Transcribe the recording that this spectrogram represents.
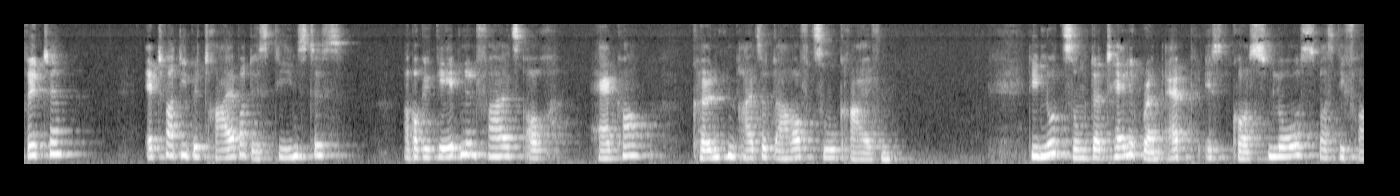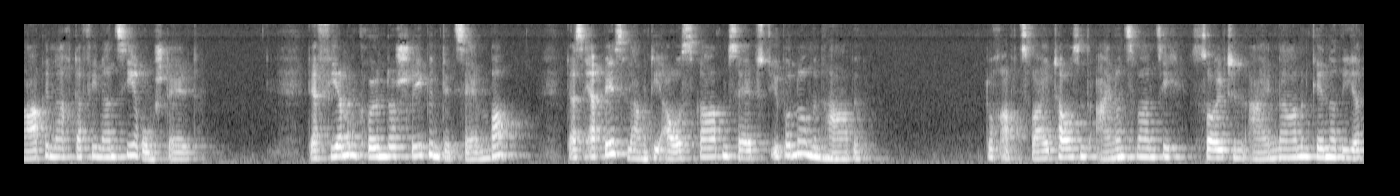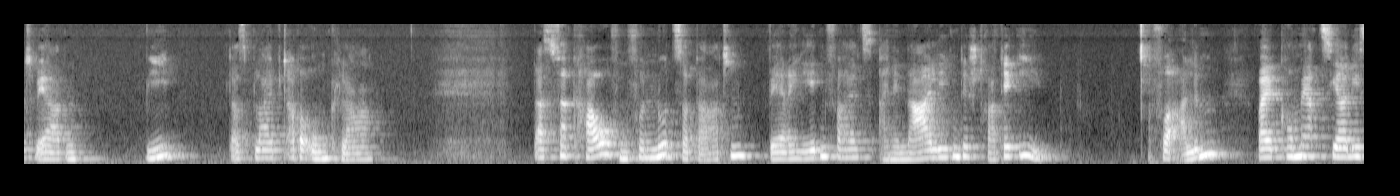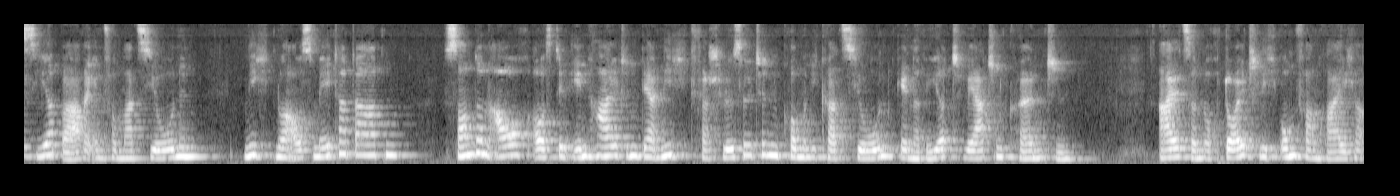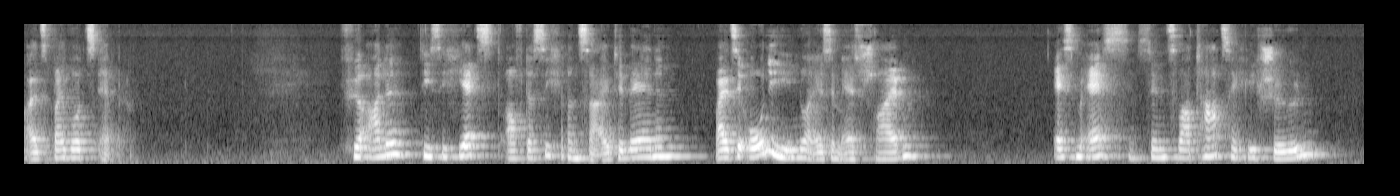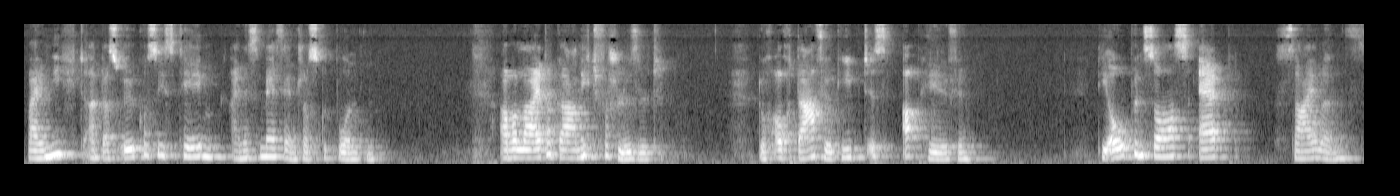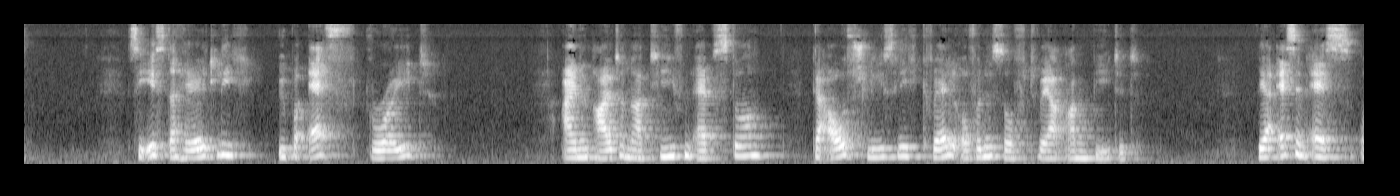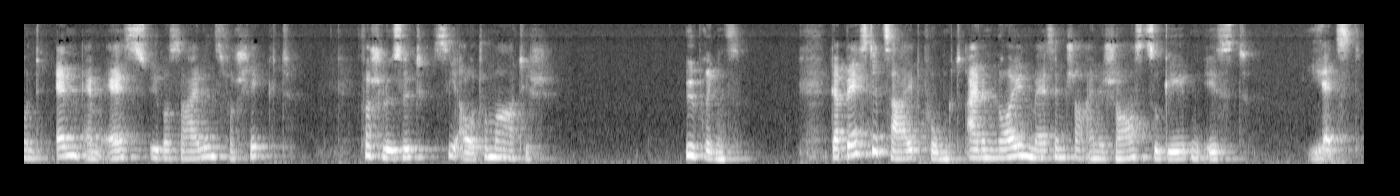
Dritte, etwa die Betreiber des Dienstes, aber gegebenenfalls auch Hacker könnten also darauf zugreifen. Die Nutzung der Telegram-App ist kostenlos, was die Frage nach der Finanzierung stellt. Der Firmengründer schrieb im Dezember, dass er bislang die Ausgaben selbst übernommen habe. Doch ab 2021 sollten Einnahmen generiert werden. Wie? Das bleibt aber unklar. Das Verkaufen von Nutzerdaten wäre jedenfalls eine naheliegende Strategie. Vor allem, weil kommerzialisierbare Informationen nicht nur aus Metadaten, sondern auch aus den Inhalten der nicht verschlüsselten Kommunikation generiert werden könnten, also noch deutlich umfangreicher als bei WhatsApp. Für alle, die sich jetzt auf der sicheren Seite wähnen, weil sie ohnehin nur SMS schreiben, SMS sind zwar tatsächlich schön, weil nicht an das Ökosystem eines Messengers gebunden, aber leider gar nicht verschlüsselt. Doch auch dafür gibt es Abhilfe. Die Open Source App Silence. Sie ist erhältlich über F-Droid, einen alternativen App Store, der ausschließlich quelloffene Software anbietet. Wer SMS und MMS über Silence verschickt, verschlüsselt sie automatisch. Übrigens, der beste Zeitpunkt, einem neuen Messenger eine Chance zu geben, ist jetzt.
